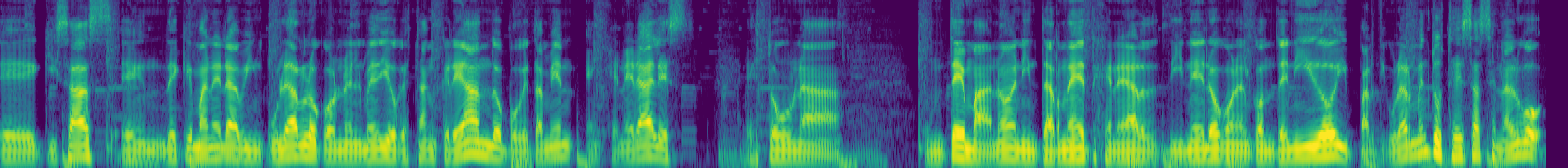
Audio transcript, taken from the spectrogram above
eh, quizás en de qué manera vincularlo con el medio que están creando, porque también en general es, es todo una, un tema, ¿no? En internet, generar dinero con el contenido y particularmente ustedes hacen algo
